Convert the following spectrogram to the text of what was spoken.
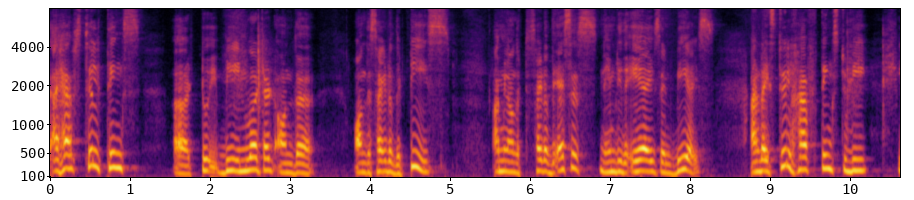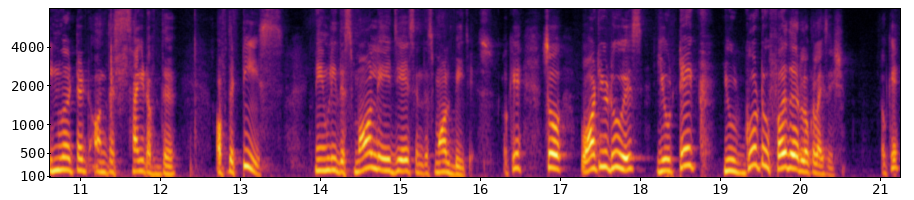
I have still things uh, to be inverted on the on the side of the T's I mean on the side of the S's namely the AI's and BI's and I still have things to be inverted on the side of the of the T's namely the small aj's and the small bj's okay. So what you do is you take you go to further localization okay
